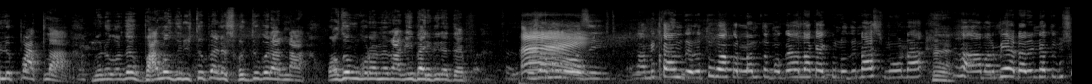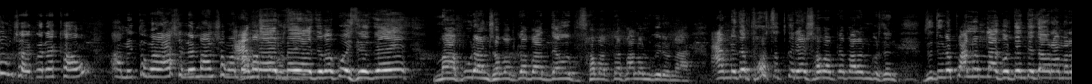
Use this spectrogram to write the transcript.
হলো পাতলা। মনে করো যে ভালো জিনিস তো পেটে সহ্য করার না। অজম করানোর আগেই বাড়ি করে বাবাজি আমি কান ধরে তুবা করলাম তোমাকে এলাকায় কোনোদিন আসব না। হ্যাঁ। হ্যাঁ, আমার মেয়েটারে নিয়ে তুমি সংসার করে খাও আমি তোমার আসলে মান সম্মান নষ্ট আমার মেয়ে যেবা কইছে যে মা পুরান স্বভাবটা বাদ দাও ওই স্বভাবটা পালন করো না। আপনি তো ফসত করে স্বভাবটা পালন করছেন যদি ওটা পালন না করতেন তাহলে আমার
